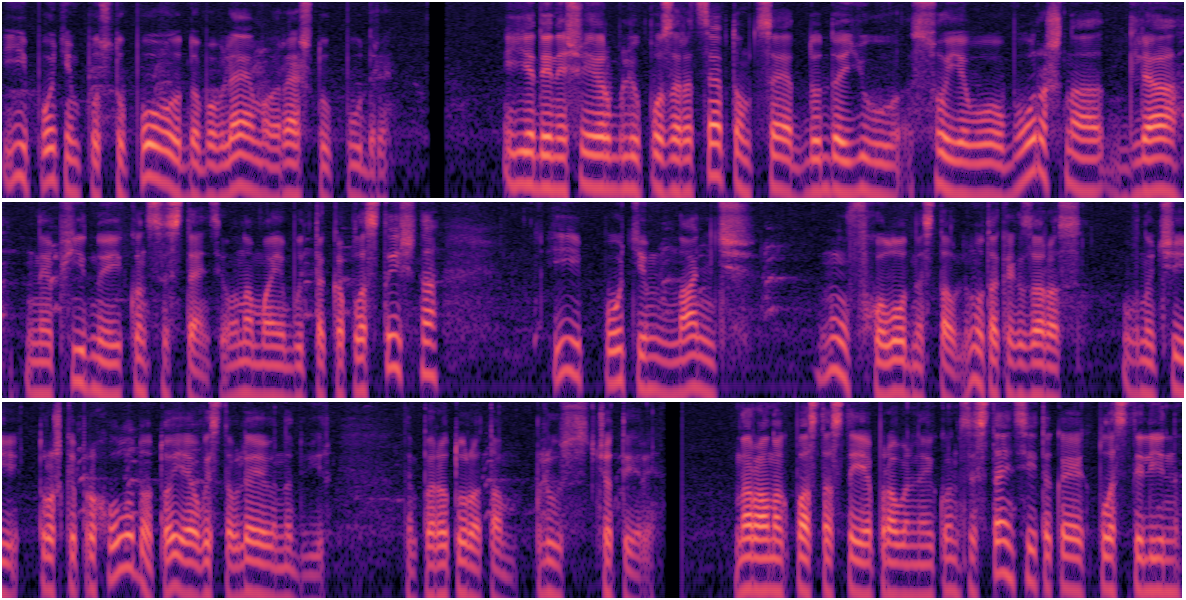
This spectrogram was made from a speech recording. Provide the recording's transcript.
І потім поступово додаємо решту пудри. Єдине, що я роблю поза рецептом, це додаю соєвого борошна для необхідної консистенції. Вона має бути така пластична. І потім на ніч ну, в холодне ставлю. Ну, так як зараз вночі трошки прохолодно, то я виставляю на двір. Температура там плюс 4. На ранок паста стає правильної консистенції, така як пластилін.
